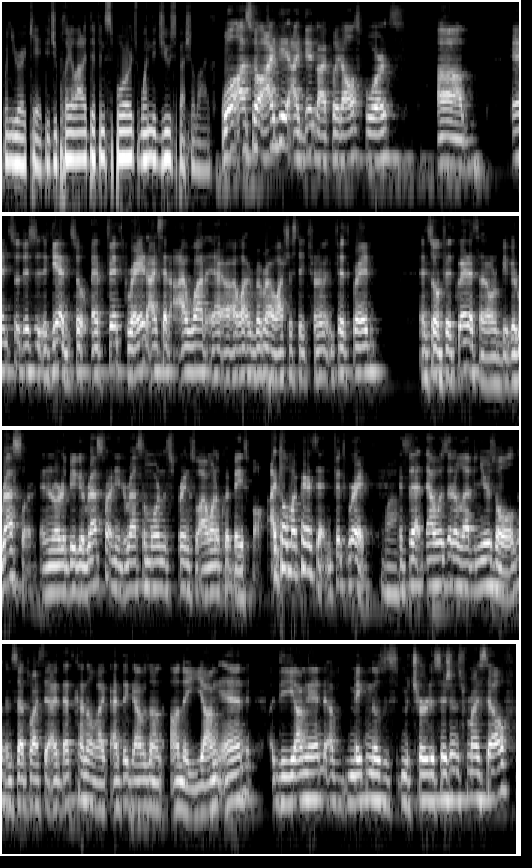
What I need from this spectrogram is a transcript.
when you were a kid? Did you play a lot of different sports? When did you specialize? Well, uh, so I did I did I played all sports. Um, and so this is again. So at fifth grade, I said I want. I, I remember I watched the state tournament in fifth grade, and so in fifth grade, I said, I want to be a good wrestler. And in order to be a good wrestler, I need to wrestle more in the spring, so I want to quit baseball. I told my parents that in fifth grade. Wow. And so that, that was at 11 years old. And so that's why I said, I, that's kind of like, I think I was on, on the young end, the young end of making those mature decisions for myself.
